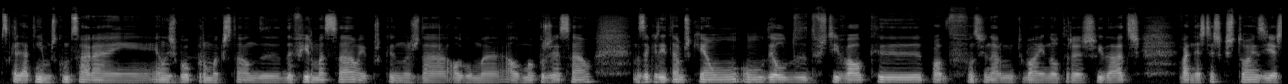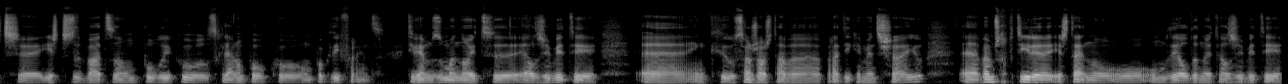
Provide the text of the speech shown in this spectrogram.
se calhar tínhamos de começar em, em Lisboa por uma questão de, de afirmação e porque nos dá alguma, alguma projeção, mas acreditamos que é um, um modelo de, de, festival que pode funcionar muito bem noutras cidades. Vai nestas questões e estes, eh, estes debates a um público, se calhar, um pouco, um pouco diferente. Tivemos uma noite LGBT uh, em que o São Jorge estava praticamente cheio. Uh, vamos repetir este ano o, o, modelo da noite LGBT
